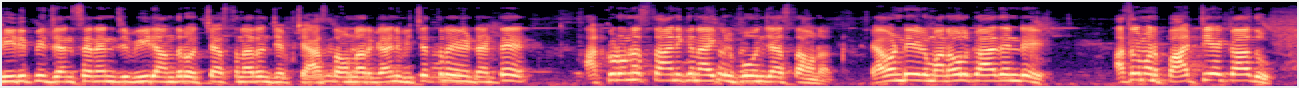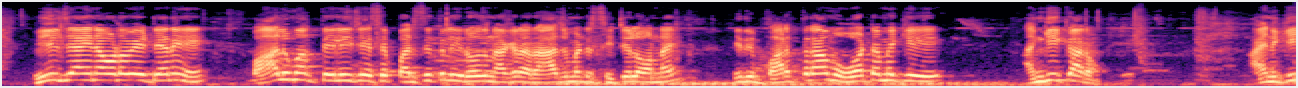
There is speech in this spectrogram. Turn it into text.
టీడీపీ జనసేన నుంచి వీడి అందరూ వచ్చేస్తున్నారని చెప్పి చేస్తూ ఉన్నారు. కానీ విచిత్రం ఏంటంటే అక్కడున్న స్థానిక నాయకులు ఫోన్ చేస్తూ ఉన్నారు. ఏమండి వీళ్ళు మనవలు కాదండి. అసలు మన పార్టీయే కాదు. వీళ్ళు జాయిన్ అవ్వడం ఏంటి అని వాళ్ళు మాకు తెలియజేసే పరిస్థితులు ఈరోజు నగర రాజమండ్రి సిటీలో ఉన్నాయి. ఇది భరతరాము ఓటమికి అంగీకారం. ఆయనకి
